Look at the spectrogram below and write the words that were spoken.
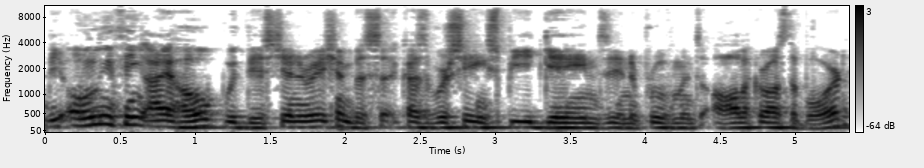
the only thing i hope with this generation because we're seeing speed gains and improvements all across the board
